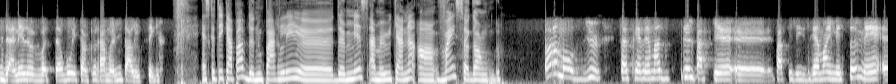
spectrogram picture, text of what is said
si jamais là, votre cerveau est un peu ramolli par les tigres. Est-ce que tu es capable de nous parler euh, de Miss Americana en 20 secondes? Oh mon Dieu! Ça serait vraiment difficile parce que euh, parce que j'ai vraiment aimé ça, mais euh,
